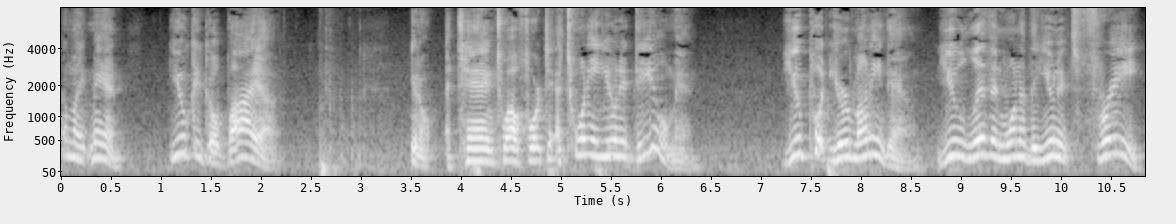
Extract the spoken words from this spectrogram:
I'm like, man, you could go buy a, you know, a 10, 12, 14, a 20 unit deal, man. You put your money down. You live in one of the units free.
